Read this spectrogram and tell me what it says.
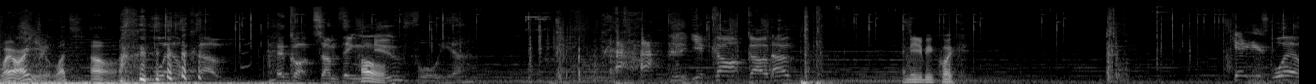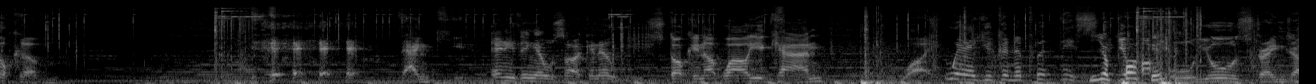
Where are you? What? Oh. Welcome. I got something Oh. new for you. you can't go though. I need to be quick. Get his welcome. Thank you. Anything else I can help you? Stocking up while you can. Why? Where are you gonna put this? Your pocket. All yours, stranger.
